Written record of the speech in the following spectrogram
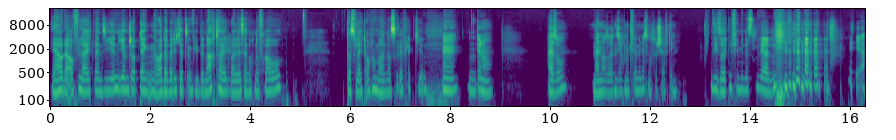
Ja, oder auch vielleicht, wenn sie in ihrem Job denken, oh, da werde ich jetzt irgendwie benachteiligt, Mhm. weil da ist ja noch eine Frau, das vielleicht auch nochmal anders reflektieren. Mhm. Mhm. Genau. Also, Männer sollten sich auch mit Feminismus beschäftigen. Sie sollten Feministen werden. ja.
